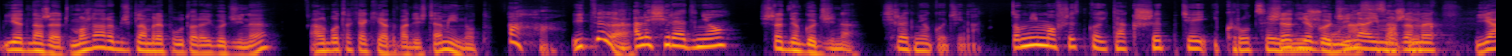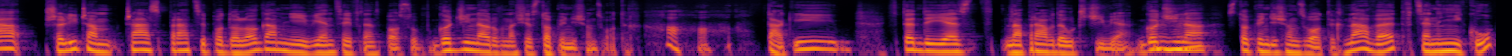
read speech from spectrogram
jedna rzecz. Można robić klamrę półtorej godziny, albo tak jak ja 20 minut. Aha. I tyle. Ale średnio? Średnio godzinę. Średnio godzina. To mimo wszystko i tak szybciej i krócej Średnio niż u godzina i zabieg. możemy. Ja przeliczam czas pracy podologa mniej więcej w ten sposób. Godzina równa się 150 zł. Ho, ho, ho. Tak, i wtedy jest naprawdę uczciwie. Godzina Mhm. 150 zł. Nawet w cenniku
